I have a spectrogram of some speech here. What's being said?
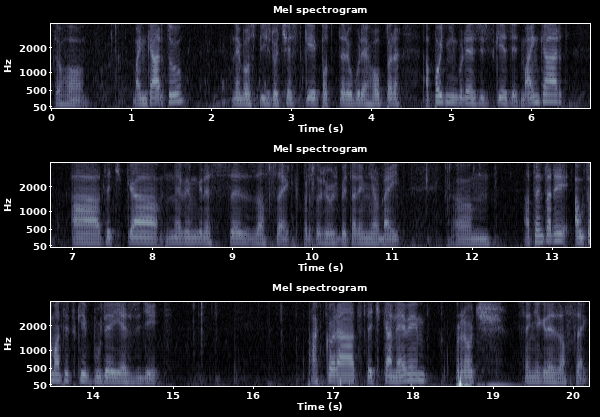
toho minecartu, nebo spíš do čestky, pod kterou bude hopper a pod ní bude vždycky jezdit minecart a teďka nevím, kde se zasek, protože už by tady měl být. Um, a ten tady automaticky bude jezdit. Akorát teďka nevím, proč se někde zasek.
